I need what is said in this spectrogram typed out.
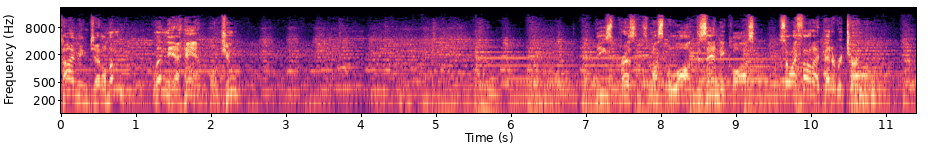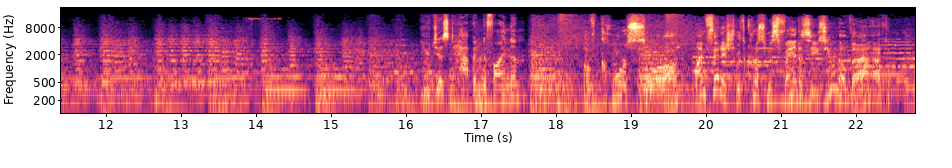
Timing, gentlemen. Lend me a hand, won't you? These presents must belong to Sandy Claus, so I thought I'd better return them. You just happened to find them? Of course, Sora. I'm finished with Christmas fantasies, you know that.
